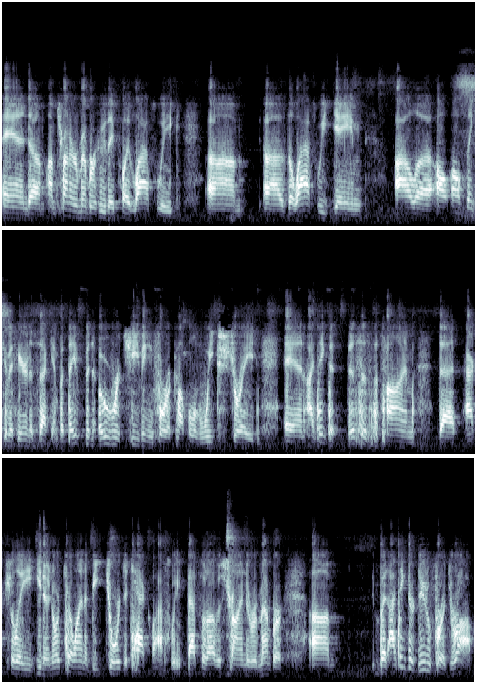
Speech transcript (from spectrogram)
and um, I'm trying to remember who they played last week. Um, uh, the last week game I'll, uh, I'll I'll think of it here in a second. But they've been overachieving for a couple of weeks straight, and I think that this is the time that actually, you know, North Carolina beat Georgia Tech last week. That's what I was trying to remember. Um, but I think they're due for a drop,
